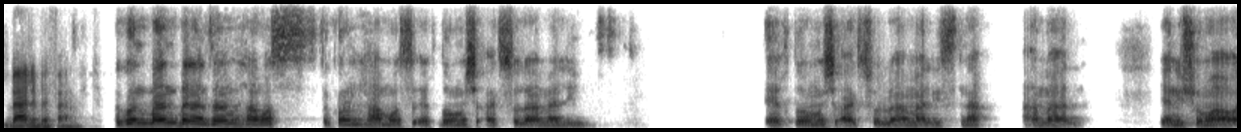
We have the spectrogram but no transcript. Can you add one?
بله بفرمایید. بکن من به نظرم حماس بکن حماس اقدامش عکس عملی اقدامش عکس عملی است نه عمل. یعنی شما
